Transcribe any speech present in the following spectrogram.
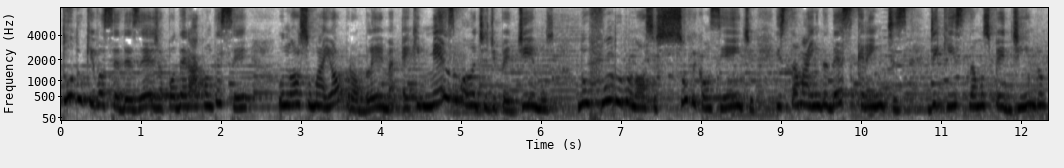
Tudo o que você deseja poderá acontecer. O nosso maior problema é que, mesmo antes de pedirmos, no fundo do nosso subconsciente, estamos ainda descrentes de que estamos pedindo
